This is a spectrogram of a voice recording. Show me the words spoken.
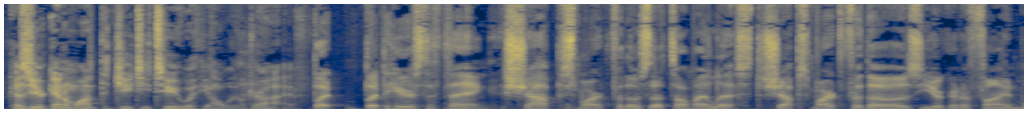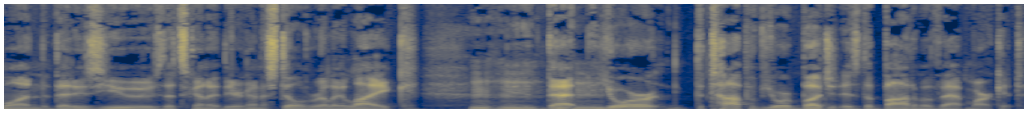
because you're going to want the GT2 with the all wheel drive. But but here's the thing: shop smart for those. That's on my list. Shop smart for those. You're going to find one that is used. That's going to you're going to still really like. Mm-hmm, that your the top of your budget is the bottom of that market.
